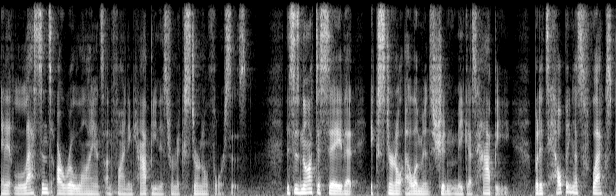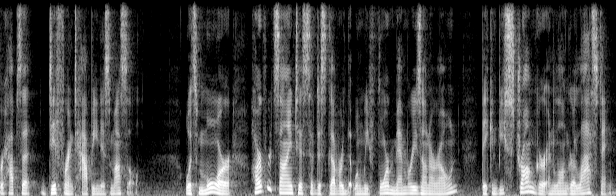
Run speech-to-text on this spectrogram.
and it lessens our reliance on finding happiness from external forces. This is not to say that external elements shouldn't make us happy, but it's helping us flex perhaps a different happiness muscle. What's more, Harvard scientists have discovered that when we form memories on our own, they can be stronger and longer lasting.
